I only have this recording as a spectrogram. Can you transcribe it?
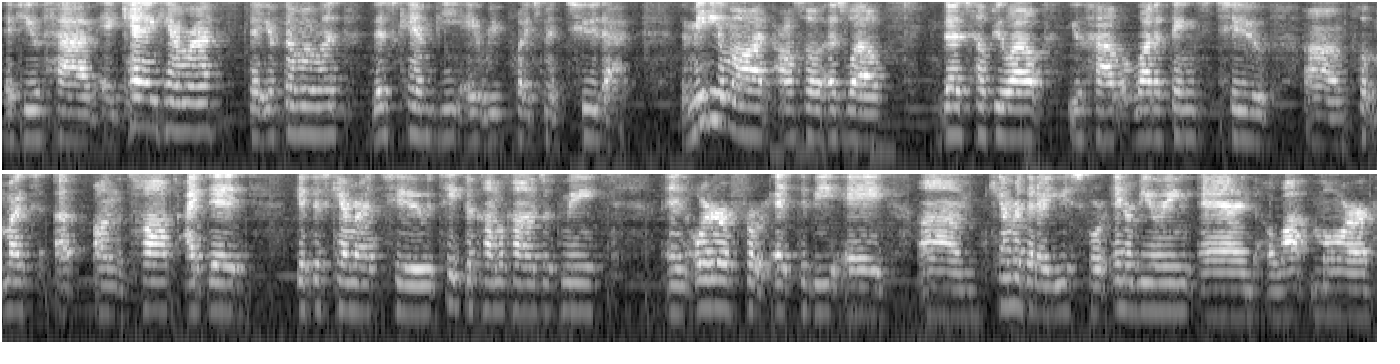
if you have a Canon camera that you're filming with this can be a replacement to that. The media mod also as well does help you out. You have a lot of things to um, put mics up on the top. I did get this camera to take to Comic Cons with me in order for it to be a um, camera that I use for interviewing and a lot more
